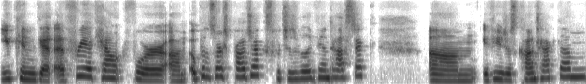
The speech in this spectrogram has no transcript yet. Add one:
you can get a free account for um, open source projects, which is really fantastic. Um, if you just contact them,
